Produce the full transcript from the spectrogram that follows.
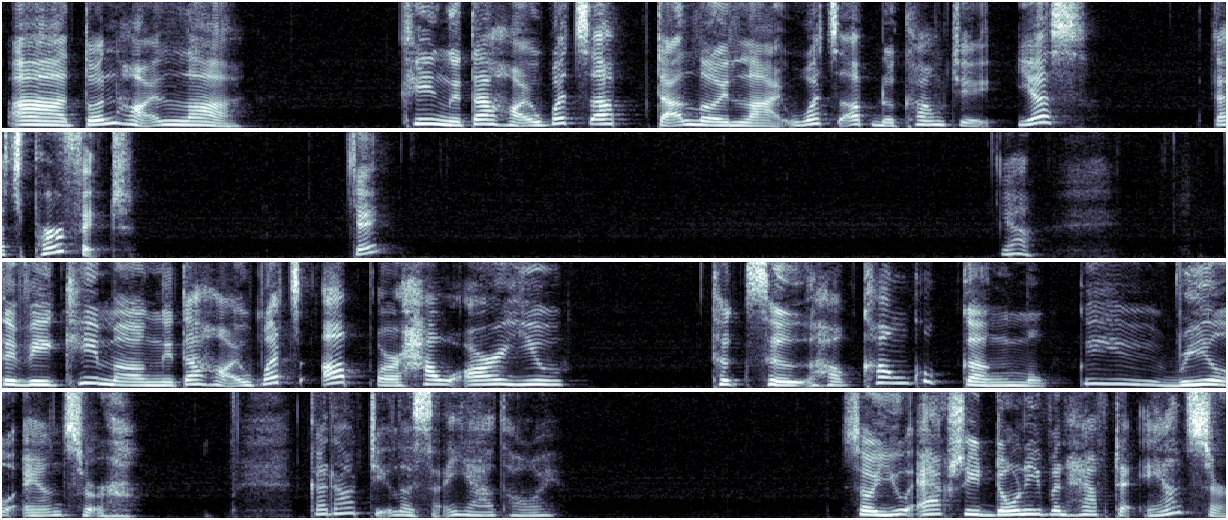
À, Tuấn hỏi là khi người ta hỏi what's up, trả lời lại what's up được không chị? Yes, that's perfect. Okay? Yeah. Tại vì khi mà người ta hỏi what's up or how are you, thực sự họ không có cần một cái real answer. Cái đó chỉ là xảy ra thôi. So you actually don't even have to answer.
